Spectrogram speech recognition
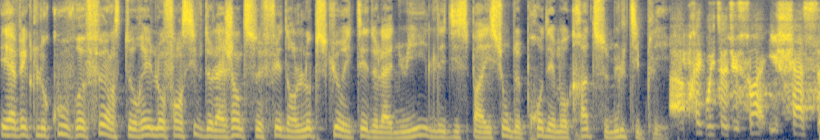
et avec le couvre-feu instauré, l'offensive de la junte se fait dans l'obscurité de la nuit. Les disparitions de pro-démocrates se multiplient. Après 8 heures du soir, ils chassent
